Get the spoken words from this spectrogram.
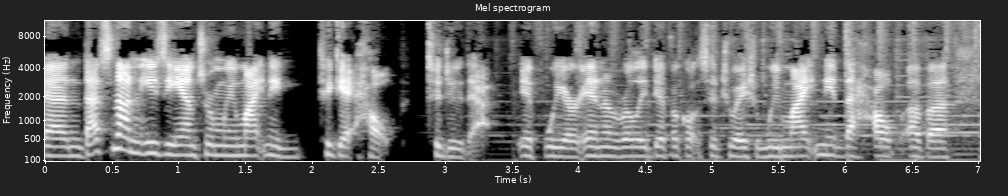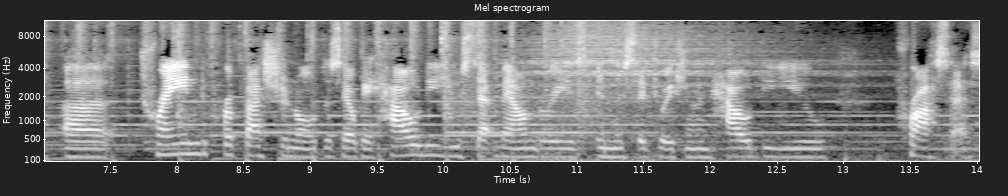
and that's not an easy answer and we might need to get help to do that. If we are in a really difficult situation we might need the help of a, a trained professional to say okay how do you set boundaries in this situation and how do you process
